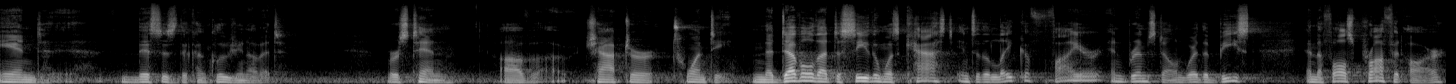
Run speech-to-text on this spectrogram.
and this is the conclusion of it. Verse 10 of uh, chapter 20. And the devil that deceived them was cast into the lake of fire and brimstone, where the beast and the false prophet are,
